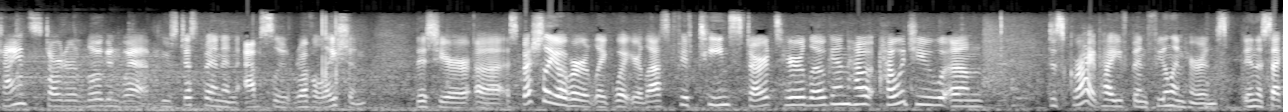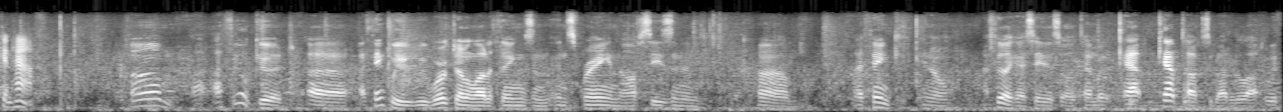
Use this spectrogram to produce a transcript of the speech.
Giant starter Logan Webb, who's just been an absolute revelation this year, uh, especially over like what your last 15 starts here, Logan. How how would you um, describe how you've been feeling here in in the second half? Um, I, feel good. Uh, I think we, we worked on a lot of things in, in spring and off season, and um, I think you know I feel like I say this all the time, but Cap Cap talks about it a lot with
